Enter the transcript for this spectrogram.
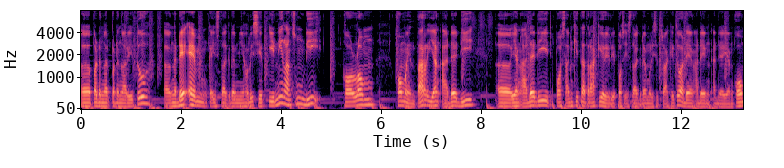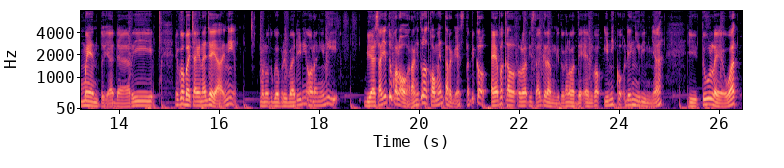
uh, pendengar-pendengar itu uh, nge-DM ke Instagramnya Holy Shit. Ini langsung di kolom komentar yang ada di uh, yang ada di posan kita terakhir ya di post Instagram Holy Shit terakhir itu ada yang ada yang ada yang komen tuh ya dari ini gue bacain aja ya. Ini menurut gue pribadi ini orang ini biasanya tuh kalau orang itu lewat komentar guys tapi kalau eh apa kalau lewat Instagram gitu kan lewat DM kok ini kok dia ngirimnya itu lewat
